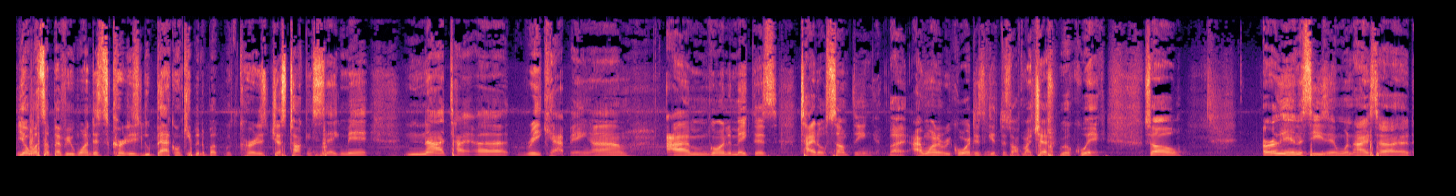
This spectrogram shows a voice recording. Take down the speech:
Yo, what's up, everyone? This is Curtis. You back on Keeping the Buck with Curtis, just talking segment, not uh, recapping. Um, I'm going to make this title something, but I want to record this and get this off my chest real quick. So, early in the season, when I said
